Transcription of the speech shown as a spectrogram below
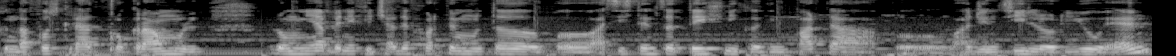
când a fost creat programul, România beneficia de foarte multă uh, asistență tehnică din partea uh, agențiilor UN.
